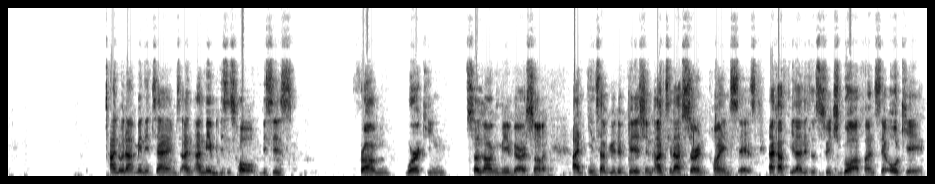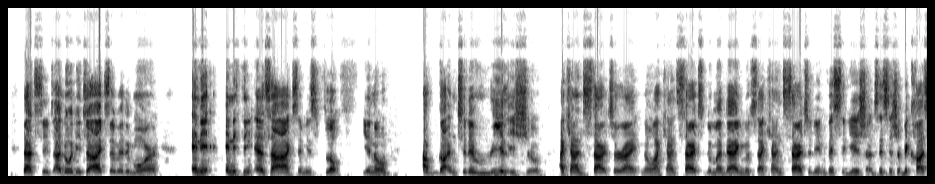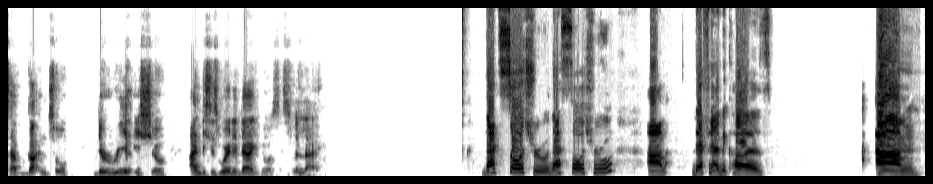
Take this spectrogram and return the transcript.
I know that many times, and, and maybe this is how this is from working so long, maybe or so on, and interview the patient until a certain point says, like I feel a little switch go off and say, okay, that's it. I don't need to ask them anymore. Any anything else I ask them is fluff, you know. I've gotten to the real issue. I can't start to write now. I can't start to do my diagnosis. I can't start to do investigations, etc. Because I've gotten to the real issue, and this is where the diagnosis will lie. That's so true. That's so true. Um, definitely because um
